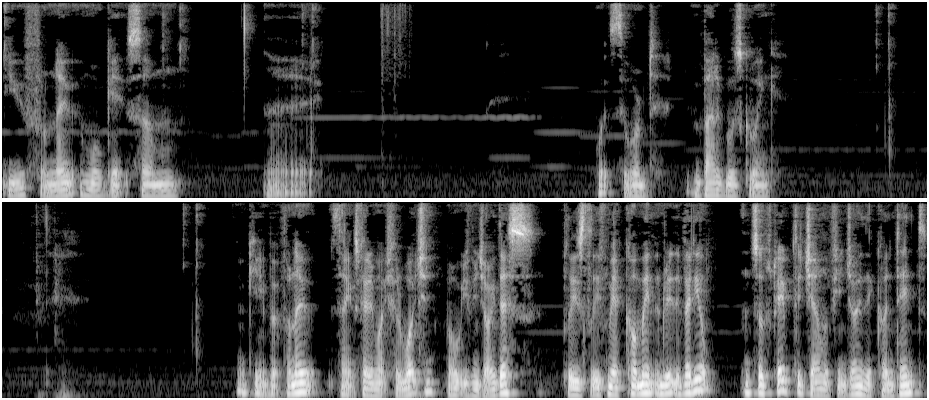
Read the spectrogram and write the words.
you for now, and we'll get some. Uh, what's the word? Embargoes going. Okay, but for now, thanks very much for watching. I hope you've enjoyed this. Please leave me a comment and rate the video, and subscribe to the channel if you enjoy the content,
